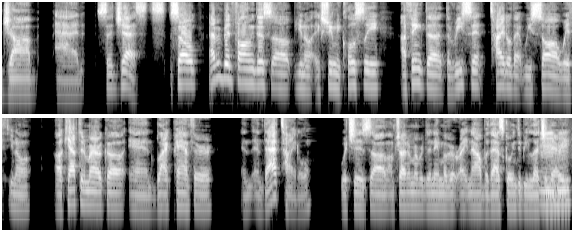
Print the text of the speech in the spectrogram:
job ad suggests. So I haven't been following this, uh, you know, extremely closely. I think the the recent title that we saw with you know uh, Captain America and Black Panther and and that title, which is uh, I'm trying to remember the name of it right now, but that's going to be legendary.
